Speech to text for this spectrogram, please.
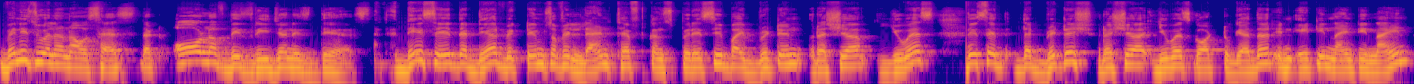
Venezuela now says that all of this region is theirs. They say that they are victims of a land theft conspiracy by Britain, Russia, US. They said that British, Russia, US got together in 1899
